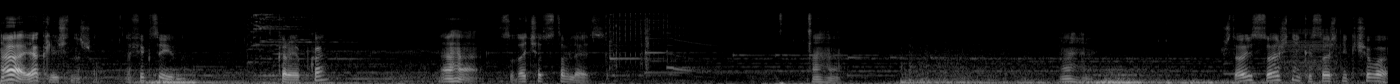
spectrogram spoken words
А, я ключ нашел. Эффективно. Крепко. Ага, сюда что-то вставляется. Ага. Ага. Что источник? Источник чего?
